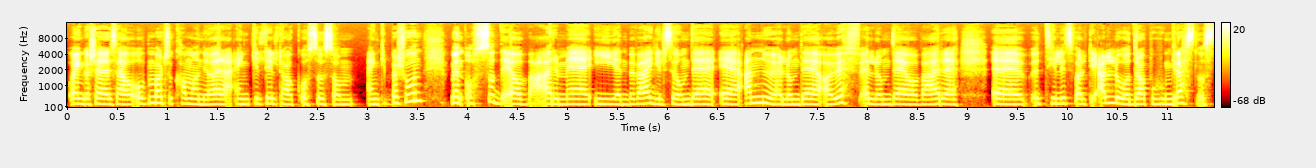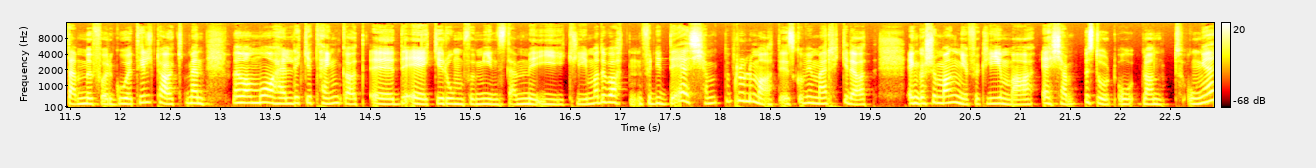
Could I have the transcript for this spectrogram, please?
og engasjere seg. og Åpenbart så kan man gjøre enkelttiltak også som enkeltperson, men også det å være med i en bevegelse, om det er NU, eller om det er AUF, eller om det er å være eh, tillitsvalgt i LO og dra på kongressen og stemme for gode tiltak. Men, men man må heller ikke tenke at eh, det er ikke rom for min stemme i klimadebatten, fordi det er kjempeproblematisk. Og vi merker det at engasjementet for klima er kjempestort blant unge,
